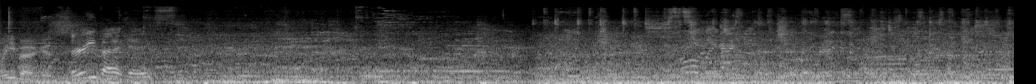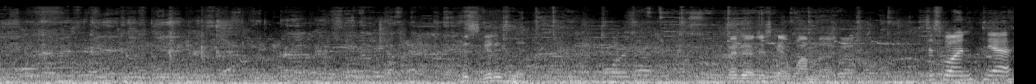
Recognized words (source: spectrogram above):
Three burgers. Three burgers. This is good, isn't it? Maybe I'll just get one burger. Just one, yeah.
